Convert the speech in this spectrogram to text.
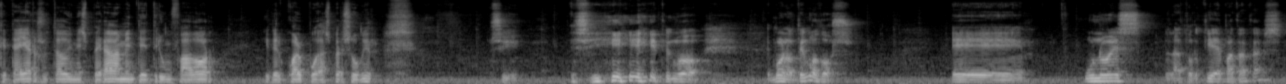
que te haya resultado inesperadamente triunfador y del cual puedas presumir? Sí, sí, tengo, bueno, tengo dos. Eh, uno es la tortilla de patatas,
